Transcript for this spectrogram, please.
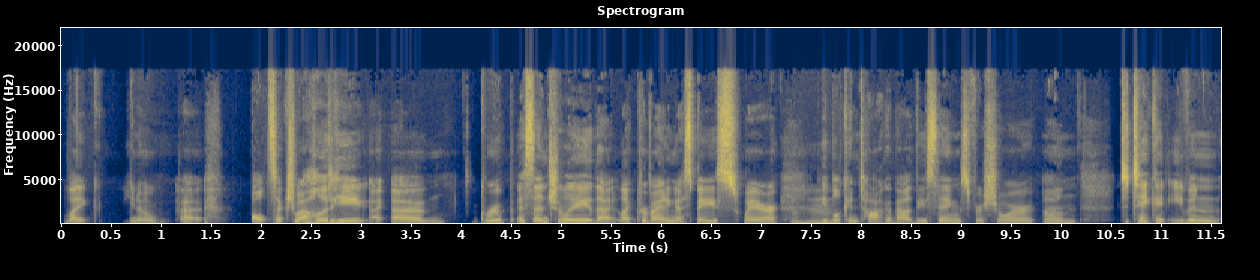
like, you know, uh, alt sexuality um, group, essentially, that like providing a space where people can talk about these things for sure. Um, to take it even,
